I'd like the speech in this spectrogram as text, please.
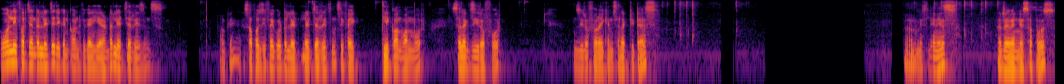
Only for general ledger, you can configure here under ledger reasons. OK, suppose if I go to ledger reasons, if I click on one more, select 04, 04, I can select it as uh, miscellaneous revenue suppose.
